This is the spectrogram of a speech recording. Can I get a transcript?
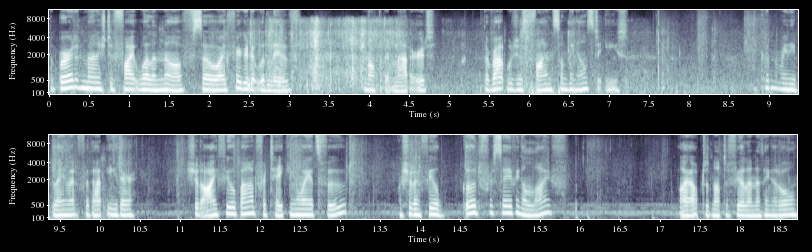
The bird had managed to fight well enough, so I figured it would live. Not that it mattered. The rat would just find something else to eat. I couldn't really blame it for that either. Should I feel bad for taking away its food? Or should I feel good for saving a life? I opted not to feel anything at all.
